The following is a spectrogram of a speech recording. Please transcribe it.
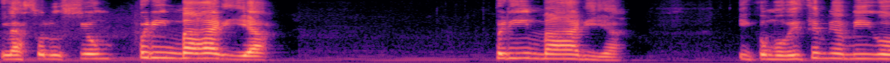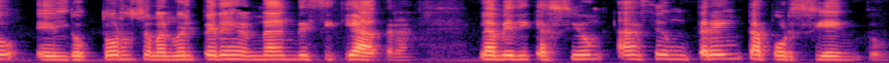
la solución primaria, primaria. Y como dice mi amigo el doctor José Manuel Pérez Hernández, psiquiatra, la medicación hace un 30%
